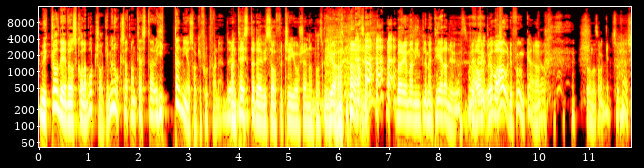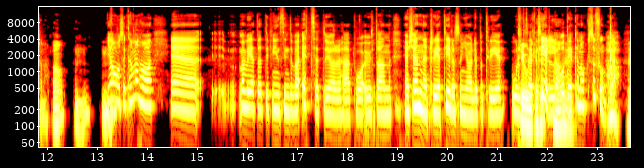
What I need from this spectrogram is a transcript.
Mycket av det är väl att skala bort saker, men också att man testar och hittar nya saker fortfarande. Det, Man testar det vi sa för tre år sedan att man skulle göra. Alltså, börjar man implementera nu. Ja, wow, det funkar. Ja. Sådana saker. Så kan jag känna. Ja. Mm. Ja, och så kan man ha... Eh, man vet att det finns inte bara ett sätt att göra det här på, utan jag känner tre till som gör det på tre olika, olika sätt sätt, till. ja. Och det kan också funka. Ah,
